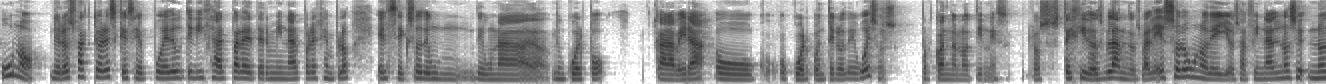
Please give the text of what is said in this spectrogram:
uno de los factores que se puede utilizar para determinar, por ejemplo, el sexo de un, de una, de un cuerpo calavera o, cuerpo entero de huesos por cuando no tienes los tejidos blandos, ¿vale? Es solo uno de ellos. Al final no, no,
